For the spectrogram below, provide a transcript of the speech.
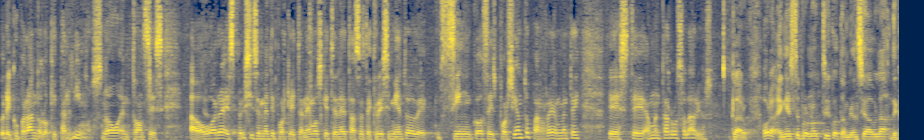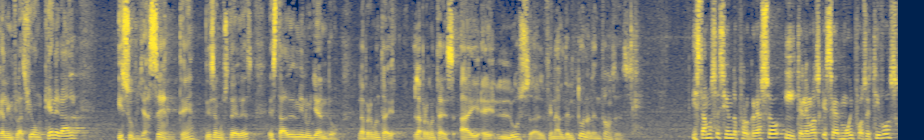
recuperando lo que perdimos, ¿no? Entonces, ahora es precisamente porque tenemos que tener tasas de crecimiento de 5 o 6% para realmente este, aumentar los salarios. Claro. Ahora, en este pronóstico también se habla de que la inflación general y subyacente, dicen ustedes, está disminuyendo. La pregunta, la pregunta es, ¿hay eh, luz al final del túnel entonces? Estamos haciendo progreso y tenemos que ser muy positivos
